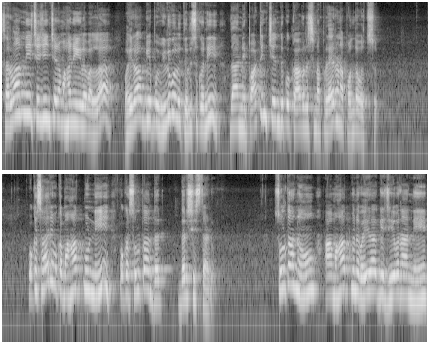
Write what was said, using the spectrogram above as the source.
సర్వాన్ని త్యజించిన మహనీయుల వల్ల వైరాగ్యపు విలువలు తెలుసుకొని దాన్ని పాటించేందుకు కావలసిన ప్రేరణ పొందవచ్చు. ఒకసారి ఒక మహాత్ముణ్ణి ఒక సుల్తాన్ దర్ దర్శిస్తాడు. సుల్తాను ఆ మహాత్ముని వైరాగ్య జీవనాన్ని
